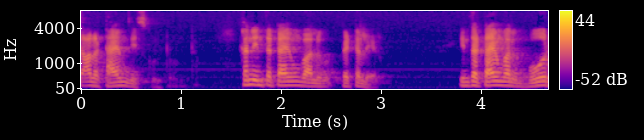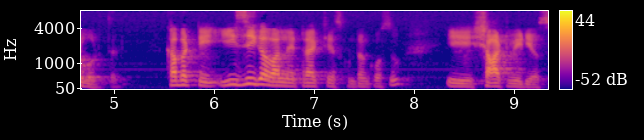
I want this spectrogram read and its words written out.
చాలా టైం తీసుకుంటూ ఉంటాం. కానీ ఇంత టైం వాళ్ళు పెట్టలేరు. ఇంత టైం వాళ్ళకి బోర్ కొడుతుంది. కాబట్టి ఈజీగా వాళ్ళని అట్రాక్ట్ చేసుకుంటాం కోసం ఈ షార్ట్ వీడియోస్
